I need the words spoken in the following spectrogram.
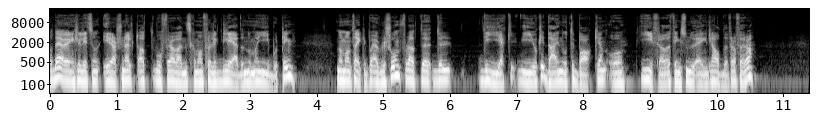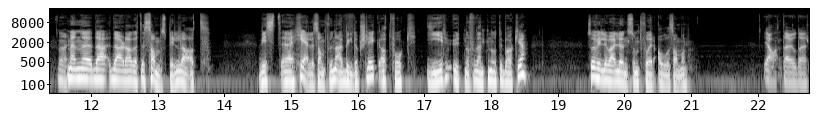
Og det er jo egentlig litt sånn irrasjonelt. at Hvorfor i verden skal man føle glede når man gir bort ting? Når man tenker på evolusjon. For det, det, det, gir, det gir jo ikke deg noe tilbake igjen å gi fra deg ting som du egentlig hadde fra før av. Men eh, det, det er da dette samspillet da, at hvis eh, hele samfunnet er bygd opp slik at folk gir uten å forvente noe tilbake, så vil det være lønnsomt for alle sammen. Ja, det er jo der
